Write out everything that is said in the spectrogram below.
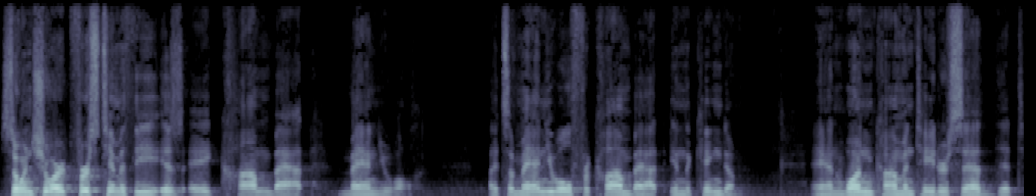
So, in short, 1 Timothy is a combat manual. It's a manual for combat in the kingdom. And one commentator said that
